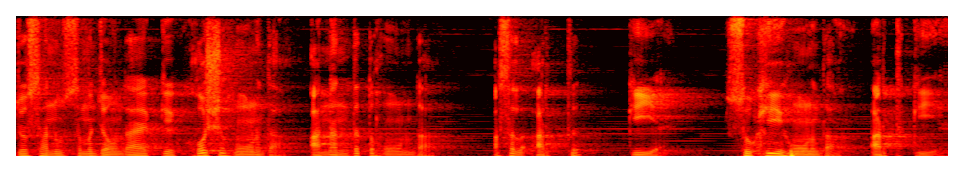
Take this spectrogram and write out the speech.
ਜੋ ਸਾਨੂੰ ਸਮਝਾਉਂਦਾ ਹੈ ਕਿ ਖੁਸ਼ ਹੋਣ ਦਾ, ਆਨੰਦਿਤ ਹੋਣ ਦਾ ਅਸਲ ਅਰਥ ਕੀ ਹੈ? ਸੁਖੀ ਹੋਣ ਦਾ ਅਰਥ ਕੀ ਹੈ?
